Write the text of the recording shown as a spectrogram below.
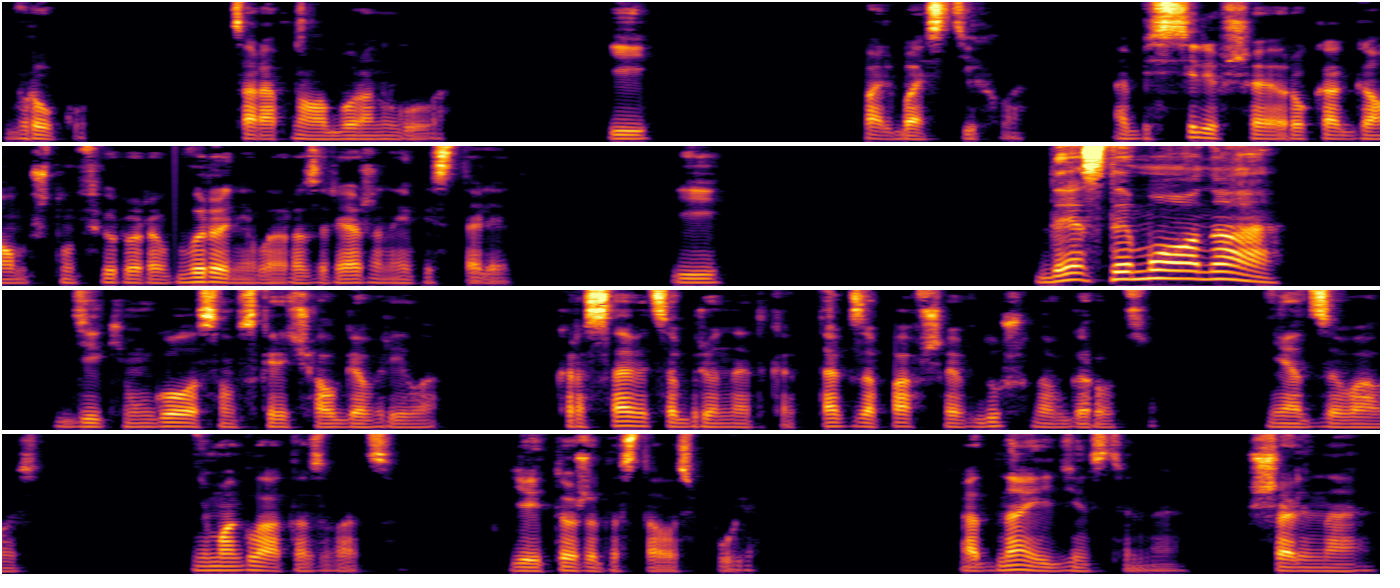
В руку. Царапнула Бурангула. И... Пальба стихла. Обессилевшая рука гаумштумфюрера выронила разряженный пистолет. И... «Дездемона!» Диким голосом вскричал Гаврила. Красавица-брюнетка, так запавшая в душу новгородцу, не отзывалась. Не могла отозваться. Ей тоже досталась пуля. Одна единственная шальная,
